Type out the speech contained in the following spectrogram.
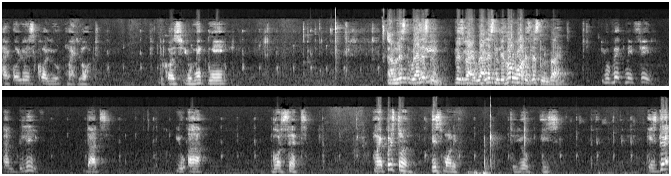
I always call you my Lord because you make me I'm listening. We are listening. Please go ahead. We are listening. The whole world is listening. Go ahead. you make me feel and believe that you are God sent. My question this morning to you is Is there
